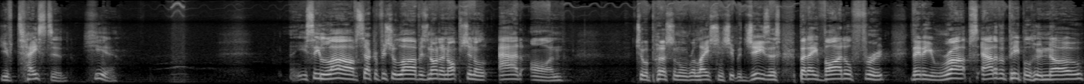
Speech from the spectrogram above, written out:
you've tasted here. You see, love, sacrificial love, is not an optional add on to a personal relationship with Jesus, but a vital fruit that erupts out of a people who know,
